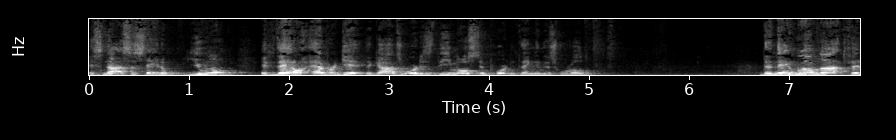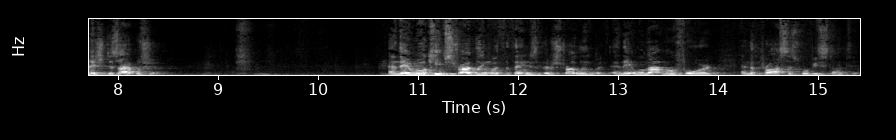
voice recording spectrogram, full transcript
It's not sustainable. You won't, if they don't ever get that God's Word is the most important thing in this world, then they will not finish discipleship. And they will keep struggling with the things that they're struggling with. And they will not move forward, and the process will be stunted.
